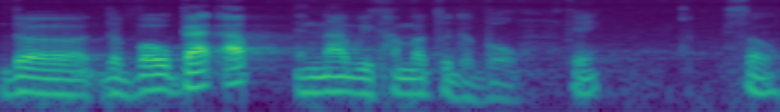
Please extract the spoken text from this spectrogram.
the, the bow back up, and now we come up to the bow. Okay? So.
